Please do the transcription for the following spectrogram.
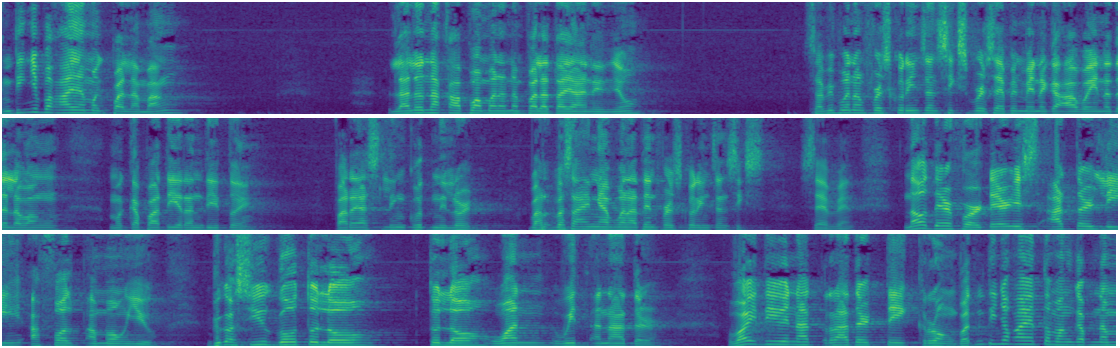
hindi niyo ba kaya magpalamang? Lalo na kapwa mananampalataya ninyo. Sabi po ng 1 Corinthians 6 verse 7, may nag-aaway na dalawang magkapatiran dito eh. Parehas lingkod ni Lord. Ba- Basahin nga po natin 1 Corinthians 6, 7. Now therefore, there is utterly a fault among you, because you go to law, to law one with another. Why do you not rather take wrong? But hindi nyo kaya tumanggap ng,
